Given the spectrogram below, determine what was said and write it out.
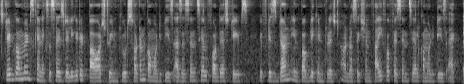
State governments can exercise delegated powers to include certain commodities as essential for their states if it is done in public interest under Section 5 of Essential Commodities Act.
